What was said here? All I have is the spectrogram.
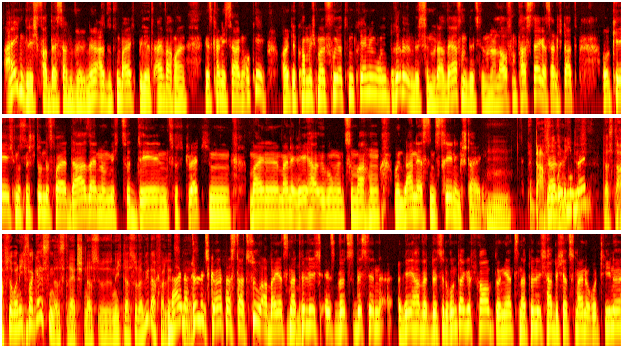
eigentlich verbessern will. Ne? Also zum Beispiel jetzt einfach mal, jetzt kann ich sagen, okay, heute komme ich mal früher zum Training und dribbel ein bisschen oder werfe ein bisschen oder laufe ein paar Staggers, anstatt, okay, ich muss eine Stunde vorher da sein, um mich zu dehnen, zu stretchen, meine, meine Reha-Übungen zu machen und dann erst ins Training steigen. Mhm. Darfst Na, also nicht, das, das, darfst du aber nicht vergessen, das Stretchen, dass du, nicht, dass du da wieder verletzt Nein, natürlich gehört das dazu, aber jetzt mhm. natürlich wird es ein bisschen, Reha wird ein bisschen runtergeschraubt und jetzt natürlich habe ich jetzt meine Routine.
